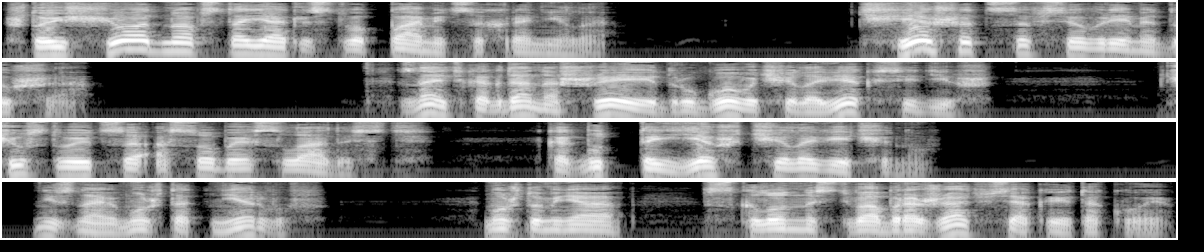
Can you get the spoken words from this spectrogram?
что еще одно обстоятельство память сохранила. Чешется все время душа. Знаете, когда на шее другого человека сидишь, чувствуется особая сладость, как будто ешь человечину. Не знаю, может, от нервов, может, у меня склонность воображать всякое такое.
